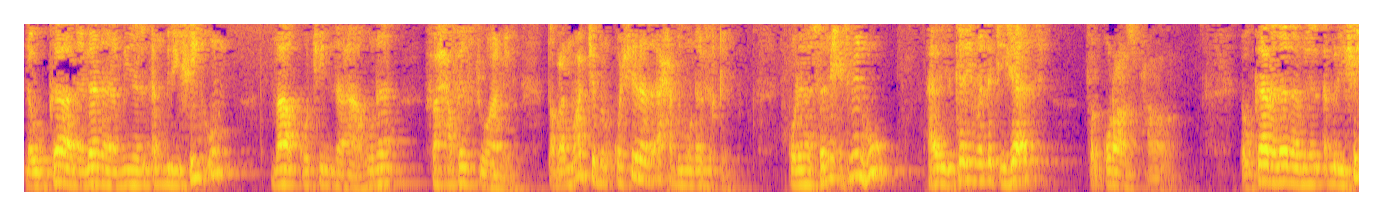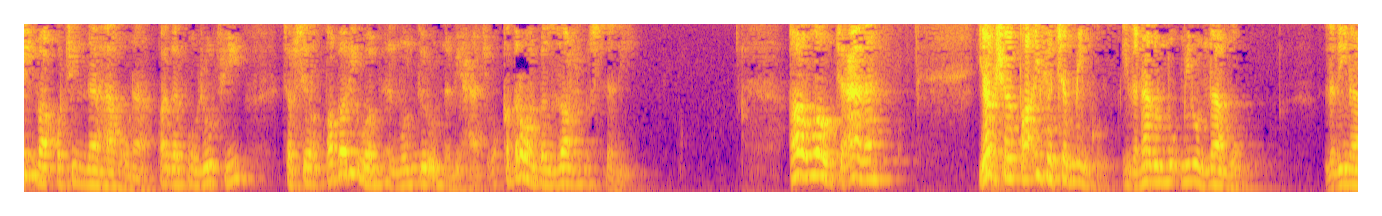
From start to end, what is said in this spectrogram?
لو كان لنا من الأمر شيء ما قتلنا هنا فحفظتها منه طبعا معتب بن قشير هذا أحد المنافقين. قل أنا سمعت منه هذه الكلمة التي جاءت في القرآن سبحان الله. لو كان لنا من الأمر شيء ما قتلنا هنا. هذا موجود في تفسير الطبري وابن المنذر والنبي حاتم وقد روى البزار في المسندي قال الله تعالى يغشى طائفة منكم. إذا هذا المؤمنون ناموا الذين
